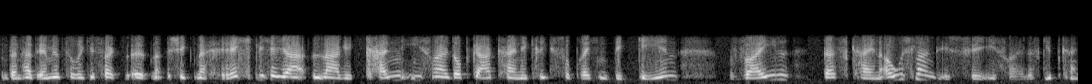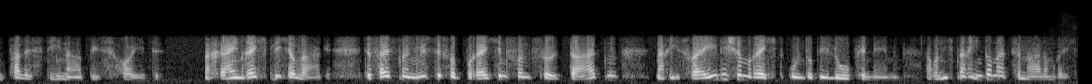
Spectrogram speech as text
und dann hat er mir zurückgesagt, äh, schickt nach rechtlicher Lage kann Israel dort gar keine Kriegsverbrechen begehen, weil das kein Ausland ist für Israel. Es gibt kein Palästina bis heute, nach rein rechtlicher Lage. Das heißt, man müsste Verbrechen von Soldaten nach israelischem Recht unter die Lupe nehmen, aber nicht nach internationalem Recht.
